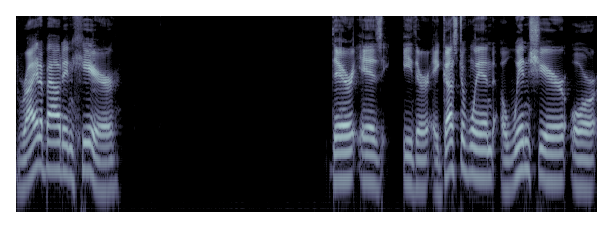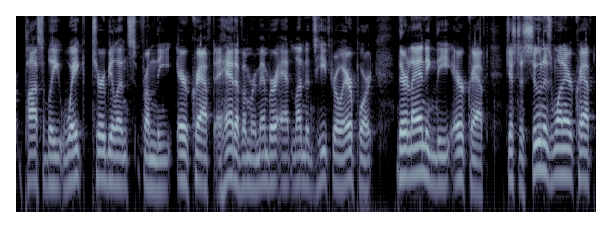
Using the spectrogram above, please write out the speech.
right about in here, there is either a gust of wind, a wind shear, or possibly wake turbulence from the aircraft ahead of them. Remember, at London's Heathrow Airport, they're landing the aircraft. Just as soon as one aircraft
